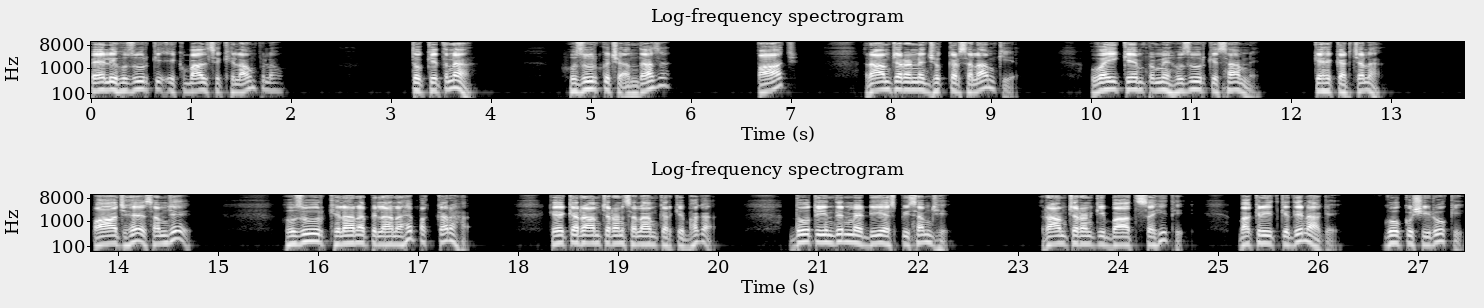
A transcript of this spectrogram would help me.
पहले हुजूर के इकबाल से खिलाऊं पिलाऊं। तो कितना? हुजूर कुछ अंदाज़ा? पाँच? रामचरण ने झुककर सलाम किया। वही कैंप में हुजूर के सामने कहकर चला, पाँच है, समझे? हुजूर खिलाना पिलाना है, पक्का रहा। कहकर रामचरण सलाम करके भगा। दो तीन दिन में डीएसपी समझे। रामचरण की बात सही थी। बकरीद के दिन आ गए। गोकुशी रोकी।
